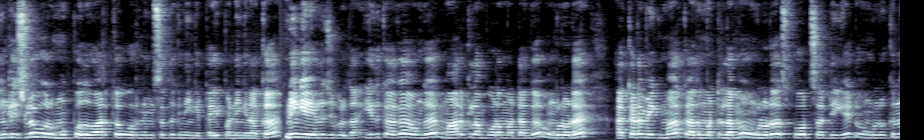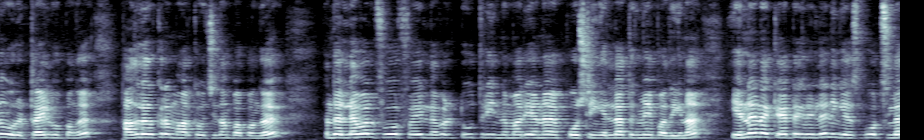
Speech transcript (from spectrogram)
இங்கிலீஷில் ஒரு முப்பது வார்த்தை ஒரு நிமிஷத்துக்கு நீங்கள் டைப் பண்ணிங்கனாக்கா நீங்கள் எலிஜிபிள் தான். இதுக்காக அவங்க மார்க்லாம் போட மாட்டாங்க. உங்களோட அகாடமிக் மார்க் அது மட்டும் இல்லாமல் உங்களோட ஸ்போர்ட்ஸ் சர்டிஃபிகேட் உங்களுக்குன்னு ஒரு ட்ரையல் வைப்பாங்க. அதில் இருக்கிற மார்க்கை வச்சு தான் பார்ப்பாங்க. அந்த level four five level two three இந்த மாதிரியான போஸ்டிங் எல்லாத்துக்குமே பார்த்தீங்கன்னா என்னென்ன கேட்டகரியில் நீங்கள் ஸ்போர்ட்ஸில்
